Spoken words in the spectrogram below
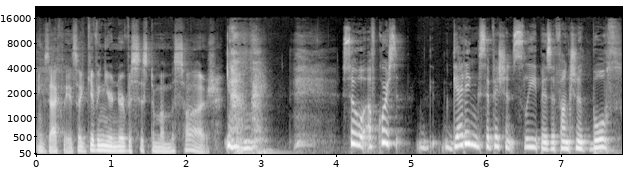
Exactly. It's like giving your nervous system a massage. right. So, of course, getting sufficient sleep is a function of both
